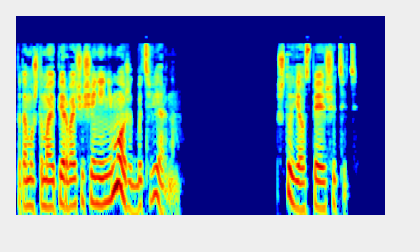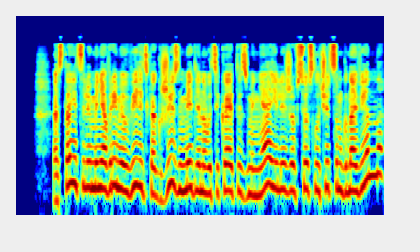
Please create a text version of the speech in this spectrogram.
потому что мое первое ощущение не может быть верным. Что я успею ощутить? Останется ли у меня время увидеть, как жизнь медленно вытекает из меня, или же все случится мгновенно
